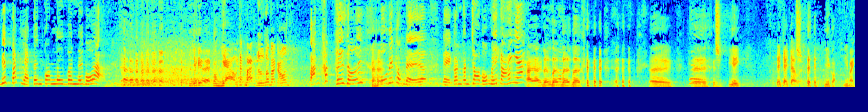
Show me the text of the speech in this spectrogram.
viết tắt là tên con Lê Vân đấy bố ạ. Vậy là con giàu chắc bán được lắm hả con Bán khắp thế giới. Bố biết không để để con con cho bố mấy cái nhá. à, à, được được được được ờ, ờ, gì chào chào chào gì con gì mày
